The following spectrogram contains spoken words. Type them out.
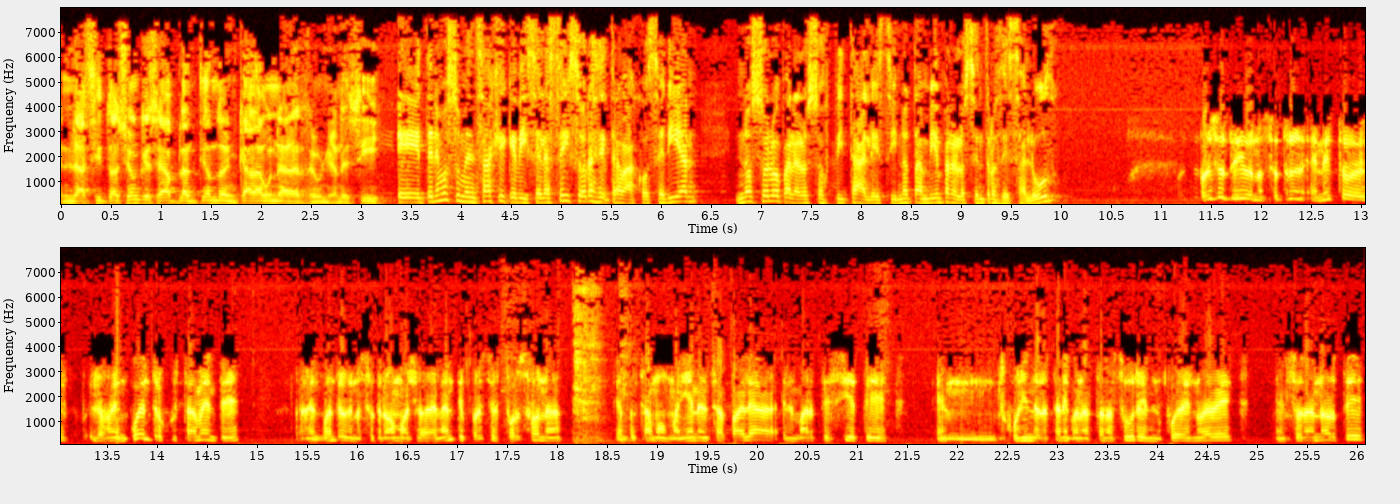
la situación que se va planteando en cada una de las reuniones, sí. Eh, tenemos un mensaje que dice, las seis horas de trabajo serían no solo para los hospitales, sino también para los centros de salud. Por eso te digo, nosotros en estos, los encuentros justamente, los encuentros que nosotros vamos a llevar adelante, por eso es por zona, que empezamos mañana en Zapala, el martes 7 en Junín de los con la zona sur, el jueves 9 en zona norte,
